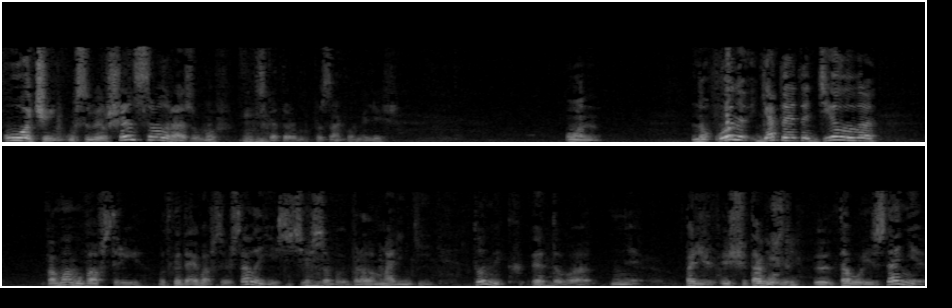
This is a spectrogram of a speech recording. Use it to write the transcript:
очень усовершенствовал разумов, угу. с которыми мы познакомились. Он, но он, я-то это делала, по-моему, в Австрии. Вот когда я в Австрии стала есть, я с собой брала маленький томик этого Париж, еще того, э, того издания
